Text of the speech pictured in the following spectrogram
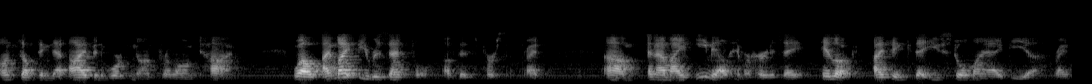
on something that I've been working on for a long time. Well, I might be resentful of this person, right? Um, and I might email him or her to say, hey, look, I think that you stole my idea, right?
